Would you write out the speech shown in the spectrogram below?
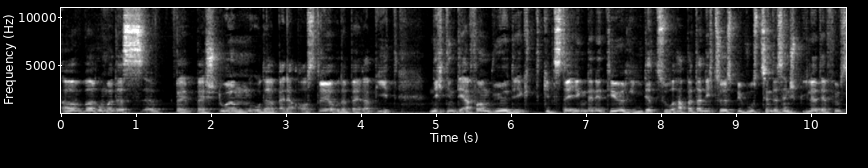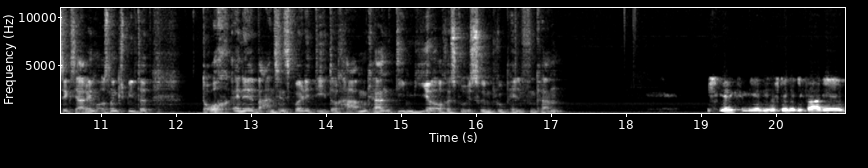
warum man das äh, bei, bei Sturm oder bei der Austria oder bei Rapid nicht in der Form würdigt. Gibt es da irgendeine Theorie dazu? Hat man da nicht so das Bewusstsein, dass ein Spieler, der fünf, sechs Jahre im Ausland gespielt hat, doch eine Wahnsinnsqualität auch haben kann, die mir auch als größerem Club helfen kann? Schwierig für mich an dieser Stelle die Frage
